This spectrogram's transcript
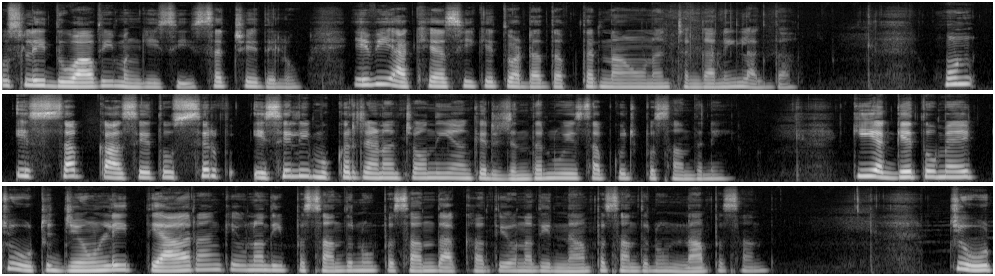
ਉਸ ਲਈ ਦੁਆ ਵੀ ਮੰਗੀ ਸੀ ਸੱਚੇ ਦਿਲੋਂ। ਇਹ ਵੀ ਆਖਿਆ ਸੀ ਕਿ ਤੁਹਾਡਾ ਦਫ਼ਤਰ ਨਾ ਆਉਣਾ ਚੰਗਾ ਨਹੀਂ ਲੱਗਦਾ। ਹੁਣ ਇਸ ਸਭ ਕਾਸੇ ਤੋਂ ਸਿਰਫ ਇਸੇ ਲਈ ਮੁੱਕਰ ਜਾਣਾ ਚਾਹੁੰਦੀ ਹਾਂ ਕਿ ਰਜਿੰਦਰ ਨੂੰ ਇਹ ਸਭ ਕੁਝ ਪਸੰਦ ਨਹੀਂ। ਕਿ ਅੱਗੇ ਤੋਂ ਮੈਂ ਇਹ ਝੂਠ ਜਿਉਣ ਲਈ ਤਿਆਰ ਹਾਂ ਕਿ ਉਹਨਾਂ ਦੀ ਪਸੰਦ ਨੂੰ ਪਸੰਦ ਆਖਾਂ ਤੇ ਉਹਨਾਂ ਦੀ ਨਾ ਪਸੰਦ ਨੂੰ ਨਾ ਪਸੰਦ ਝੂਠ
